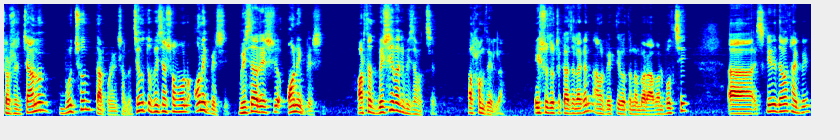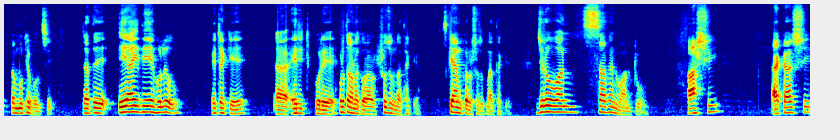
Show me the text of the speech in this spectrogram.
সরাসরি জানুন, বুঝুন, তারপর ইনশাল্লাহ যেহেতু ভিসার সম্ভাবনা অনেক বেশি ভিসা রেশিও অনেক বেশি। অর্থাৎ বেশিরভাগই ভিসা হচ্ছে। আলহামদুলিল্লাহ। এই সুযোগটা কাজে লাগান, আমার ব্যক্তিগত নাম্বার আবার বলছি। স্ক্রিনে দেওয়া থাকবে তার মুখে বলছি। যাতে এআই দিয়ে হলেও এটাকে এডিট করে প্রতারণা করার সুযোগ না থাকে স্ক্যাম করার সুযোগ না থাকে। Zero one seven one two আশি, একাশি,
